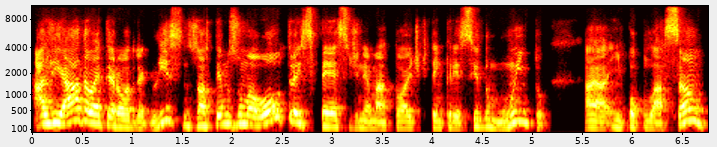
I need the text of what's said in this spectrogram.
Aliado ao Heterodra glycinis, nós temos uma outra espécie de nematóide que tem crescido muito ah, em população,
